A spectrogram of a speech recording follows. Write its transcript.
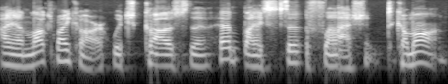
I unlocked my car, which caused the headlights to flash and to come on.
